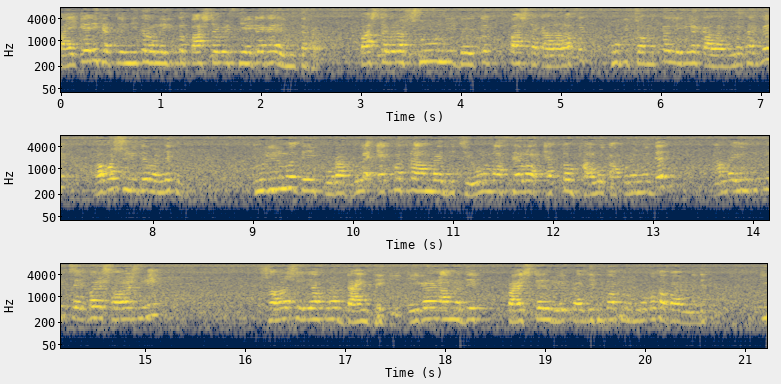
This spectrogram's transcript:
পাইকারি ক্ষেত্রে নিতে হলে কিন্তু পাঁচটা করে সে টাকায় নিতে হবে। পাঁচটা করে শু নির্ধারিত পাঁচটা কালার আছে। খুবই চমৎকার লেগেলে কালারগুলো থাকবে। অবশ্যই নিতে পারেন। দেখুন তুলির মধ্যে এই প্রোডাক্টগুলো একমাত্র আমরা দিচ্ছি। ওনা সেলার এত ভালো কাপড়ের মধ্যে। আমরা কিন্তু দিচ্ছি একবারে সরাসরি সরাসরি আপনার ডাইন থেকে। এই কারণে আমরা যে প্রাইসটা দিই প্রাইস কিন্তু আপনি অন্য কোথাও পাবেন না। কি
